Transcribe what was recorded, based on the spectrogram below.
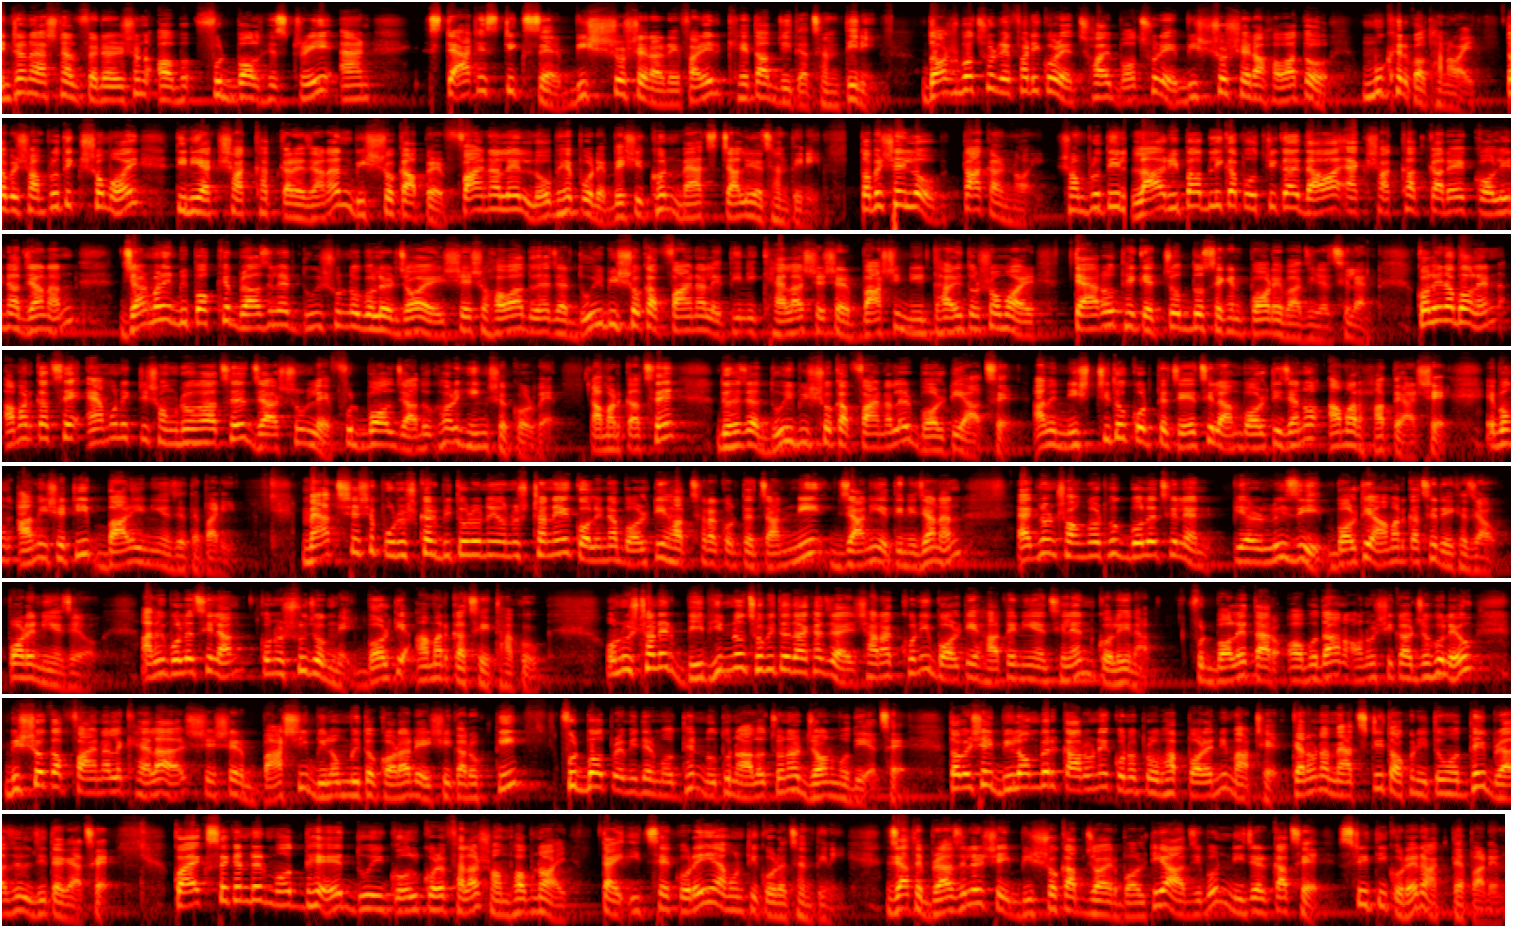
international federation of football history and স্ট্যাটিস্টিক্সের বিশ্বসেরা রেফারির খেতাব জিতেছেন তিনি। দশ বছর রেফারি করে ছয় বছরে বিশ্বসেরা হওয়া তো মুখের কথা নয়। তবে সাম্প্রতিক সময় তিনি এক সাক্ষাৎকারে জানান, বিশ্বকাপের ফাইনালে লোভে পড়ে বেশিক্ষণ ম্যাচ চালিয়েছেন তিনি। তবে সেই লোভ টাকার নয়। সম্প্রতি লা রিপাবলিকা পত্রিকায় দেওয়া এক সাক্ষাৎকারে কলিনা জানান, জার্মানির বিপক্ষে ব্রাজিলের দুই শূন্য গোলের জয়ে শেষ হওয়া দুই বিশ্বকাপ ফাইনালে তিনি খেলা শেষের বাসি নির্ধারিত সময়ের তেরো থেকে চোদ্দ সেকেন্ড পরে বাজিয়েছিলেন। কলিনা বলেন, আমার কাছে এমন একটি সংগ্রহ আছে যা শুনলে ফুটবল জাদুঘর হিংসে করবে। আমার কাছে দুই বিশ্বকাপ ফাইনালের বলটি আছে। আমি নিশ্চিত করতে চেয়েছিলাম বলটি যেন আমার হাতে আসে এবং আমি সেটি বাড়ি নিয়ে যেতে পারি। ম্যাচ শেষে পুরস্কার বিতরণী অনুষ্ঠানে কলিনা বলটি হাতছাড়া করতে চাননি, জানিয়ে তিনি জানান, একজন সংগঠক বলেছিলেন, পিয়ার লুইজি, বলটি আমার কাছে রেখে যাও, পরে নিয়ে যেও। আমি বলেছিলাম, কোনো সুযোগ নেই, বলটি আমার কাছেই থাকুক। অনুষ্ঠানের বিভিন্ন ছবিতে দেখা যায়, সারাক্ষণই বলটি হাতে নিয়েছিলেন কলিনা। ফুটবলে তার অবদান অনস্বীকার্য হলেও বিশ্বকাপ ফাইনালে খেলা শেষের বাসি বিলম্বিত করার এই স্বীকারোক্তি ফুটবল প্রেমীদের মধ্যে নতুন আলোচনার জন্ম দিয়েছে। তবে সেই বিলম্বের কারণে কোনো প্রভাব পড়েনি মাঠে, কেননা ম্যাচটি তখন ইতিমধ্যেই ব্রাজিল জিতে গেছে। কয়েক সেকেন্ডের মধ্যে দুই গোল করে ফেলা সম্ভব নয়, তাই ইচ্ছে করেই এমনটি করেছেন তিনি, যাতে ব্রাজিলের সেই বিশ্বকাপ জয়ের বলটি আজীবন নিজের কাছে স্মৃতি করে রাখতে পারেন।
